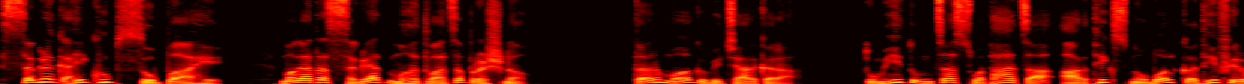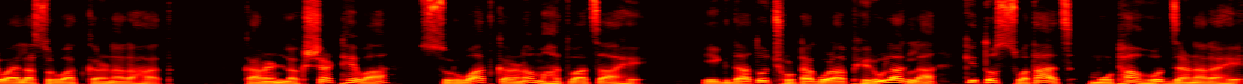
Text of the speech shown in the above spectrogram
सगळं काही खूप सोपं आहे. मग आता सगळ्यात महत्त्वाचा प्रश्न. तर मग विचार करा. तुम्ही तुमचा स्वतःचा आर्थिक स्नोबॉल कधी फिरवायला सुरुवात करणार आहात? कारण लक्षात ठेवा सुरुवात करणं महत्त्वाचं आहे. एकदा तो छोटा गोळा फिरू लागला की तो स्वतःच मोठा होत जाणार आहे.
